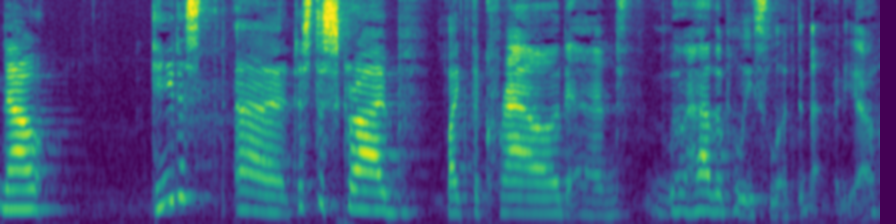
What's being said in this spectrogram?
now, can you just uh, just describe like the crowd and how the police looked in that video?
